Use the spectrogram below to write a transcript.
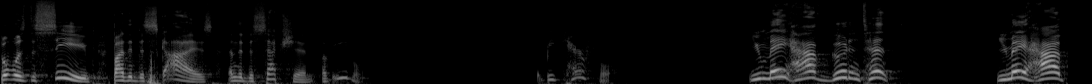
but was deceived by the disguise and the deception of evil. But be careful. You may have good intent. You may have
